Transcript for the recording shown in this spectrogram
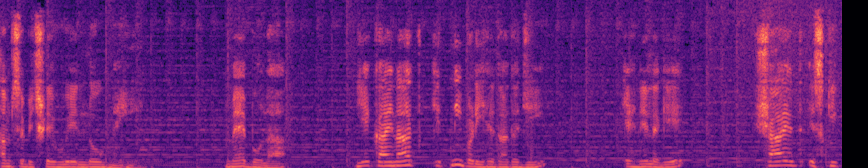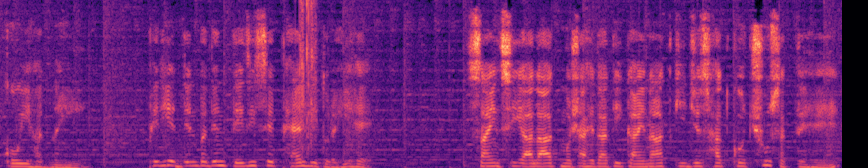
हमसे बिछड़े हुए लोग नहीं। मैं बोला, ये कायनात कितनी बड़ी है दादाजी? कहने लगे शायद इसकी कोई हद नहीं। फिर ये दिन ब दिन तेज़ी से फैल भी तो रही है। साइंसी आलात मुशाहिदाती कायनात की जिस हद को छू सकते हैं,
